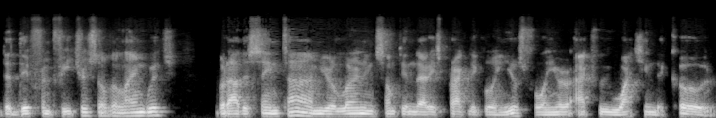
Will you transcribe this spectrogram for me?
the different features of the language, but at the same time, you're learning something that is practical and useful, and you're actually watching the code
